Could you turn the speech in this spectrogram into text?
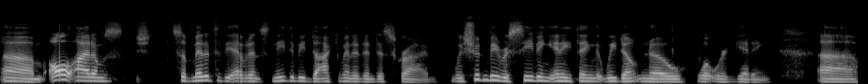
Um, all items submitted to the evidence need to be documented and described. We shouldn't be receiving anything that we don't know what we're getting. Uh,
